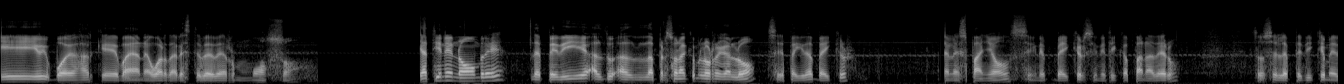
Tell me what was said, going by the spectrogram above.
Y voy a dejar que vayan a guardar este bebé hermoso. Ya tiene nombre. Le pedí a la persona que me lo regaló, se apellida Baker. En español, Baker significa panadero. Entonces le pedí que me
